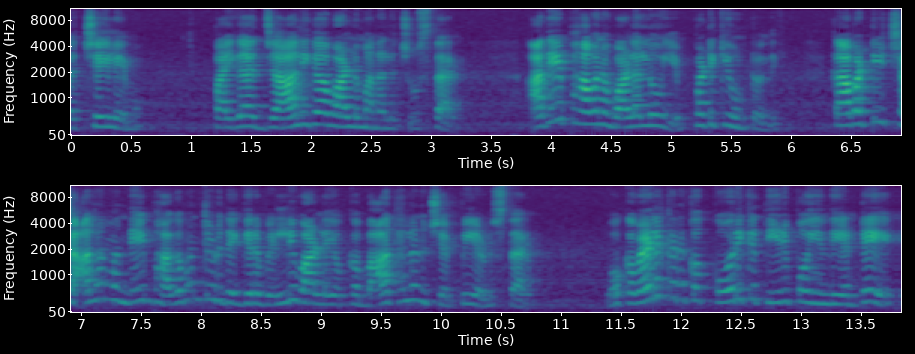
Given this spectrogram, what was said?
వచ్చేయలేము. పైగా జాలిగా వాళ్ళు మనల్ని చూస్తారు. అదే భావన వాళ్ళలో ఎప్పటికీ ఉంటుంది. కాబట్టి చాలామంది భగవంతుడి దగ్గర వెళ్ళి వాళ్ళ యొక్క బాధలను చెప్పి ఏడుస్తారు. ఒకవేళ కనుక కోరిక తీరిపోయింది అంటే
